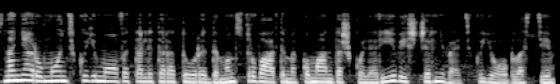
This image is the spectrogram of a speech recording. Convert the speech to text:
Знання румунської мови та літератури демонструватиме команда школярів із Чернівецької області.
